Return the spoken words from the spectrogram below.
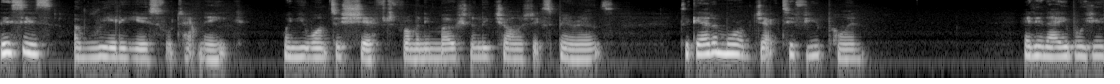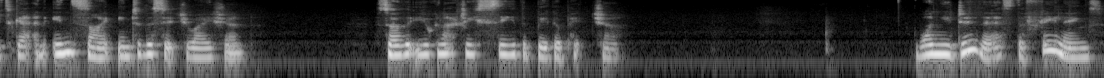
This is a really useful technique when you want to shift from an emotionally charged experience to get a more objective viewpoint. It enables you to get an insight into the situation so that you can actually see the bigger picture. When you do this, the feelings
